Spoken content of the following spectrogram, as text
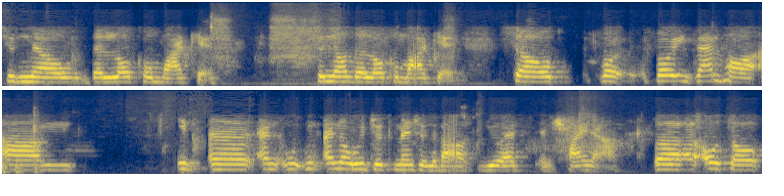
to know the local market, to know the local market. So for for example, um, if, uh, and we, I know we just mentioned about U.S. and China, but also,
